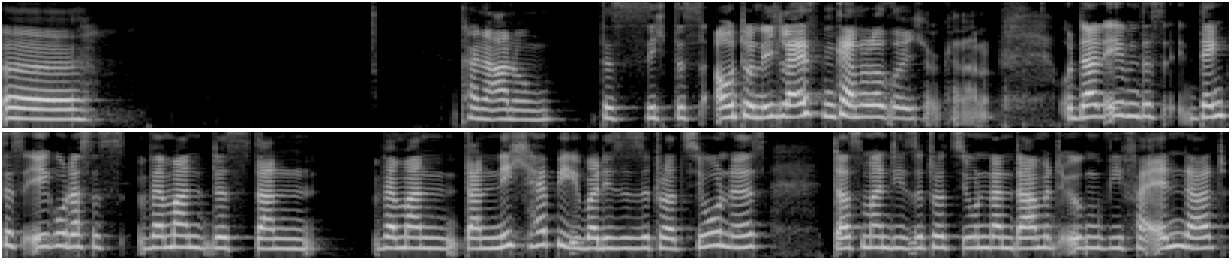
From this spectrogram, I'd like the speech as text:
äh, keine Ahnung, dass sich das Auto nicht leisten kann oder so, ich habe keine Ahnung. Und dann eben das, denkt das Ego, dass es, wenn man das dann wenn man dann nicht happy über diese Situation ist, dass man die Situation dann damit irgendwie verändert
